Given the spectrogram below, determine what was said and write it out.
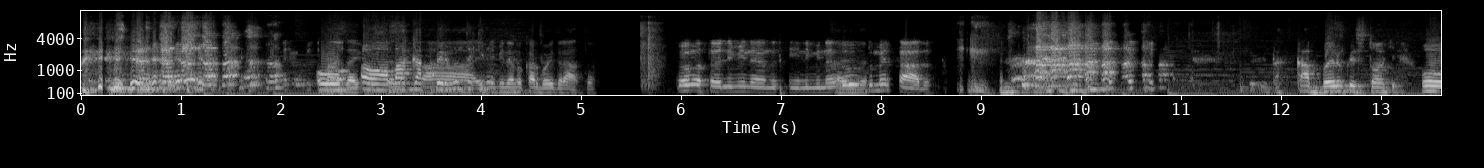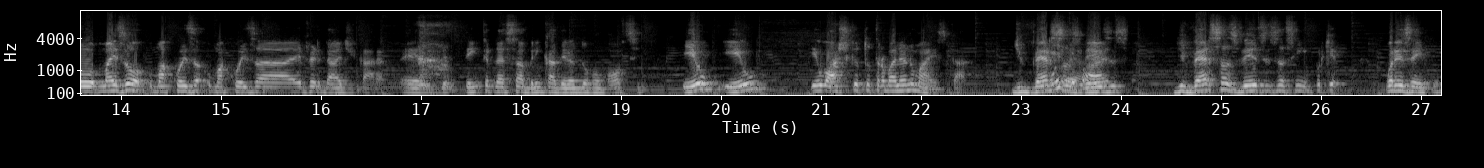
Mas aí ó, você Abaca, tá pergunta que eliminando o carboidrato. Eu tô eliminando, assim, eliminando Aí, né? do mercado. Tá acabando com o estoque. Ô, mas ô, uma, coisa, uma coisa é verdade, cara. É, de- dentro dessa brincadeira do home office, eu, eu, eu acho que eu tô trabalhando mais, cara. Diversas Muito vezes. Diversas vezes, assim, porque, por exemplo,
